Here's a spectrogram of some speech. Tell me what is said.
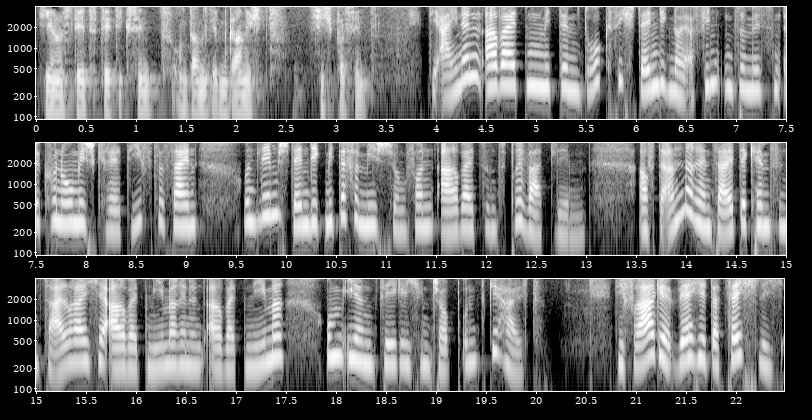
hier in Universität tätig sind und damit eben gar nicht sichtbar sind. Die einen arbeiten mit dem Druck, sich ständig neu erfinden zu müssen, ökonomisch kreativ zu sein und leben ständig mit der Vermischung von Arbeits- und Privatleben. Auf der anderen Seite kämpfen zahlreiche Arbeitnehmerinnen und Arbeitnehmer um ihren täglichen Job und Gehalt. Die Frage, wer hier tatsächlich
